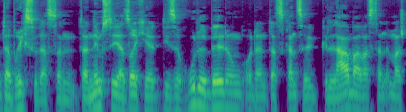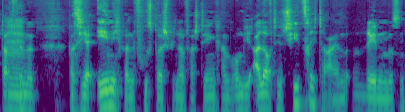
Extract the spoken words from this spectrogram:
unterbrichst du das, dann, dann nimmst du ja solche, diese Rudelbildung oder das ganze Gelaber, was dann immer stattfindet, mhm. was ich ja eh nicht bei den Fußballspielern verstehen kann, warum die alle auf den Schiedsrichter einreden müssen.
